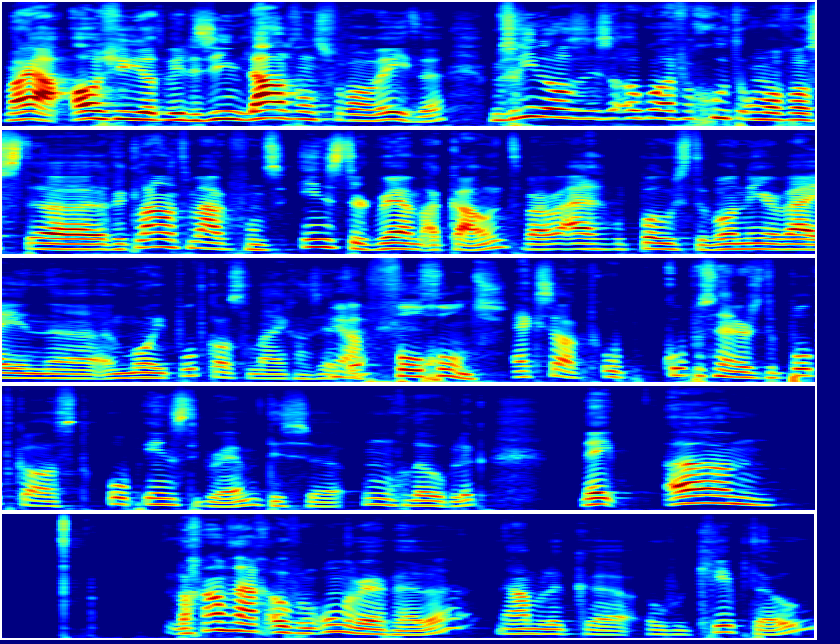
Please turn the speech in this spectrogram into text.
Maar ja, als jullie dat willen zien, laat het ons vooral weten. Misschien was het is ook wel even goed om alvast eh, reclame te maken voor ons Instagram-account, waar we eigenlijk op posten wanneer wij een, eh, een mooie podcast online gaan zetten. Ja, volg ons. Exact, op Koppensnellers de podcast op Instagram. Het is eh, ongelooflijk. Nee, ehm, we gaan vandaag over een onderwerp hebben, namelijk over crypto.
